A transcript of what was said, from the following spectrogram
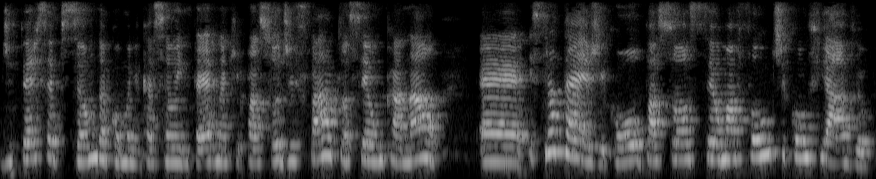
de percepção da comunicação interna que passou de fato a ser um canal é, estratégico ou passou a ser uma fonte confiável.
